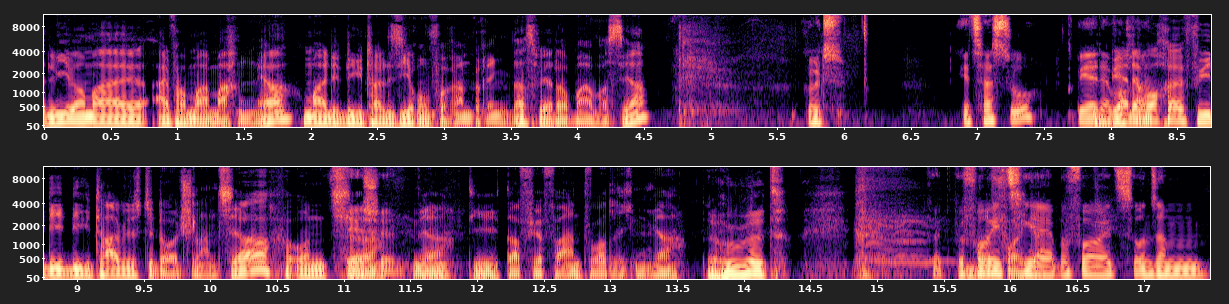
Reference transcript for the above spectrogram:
Lieber mal einfach mal machen, ja? Mal die Digitalisierung voranbringen. Das wäre doch mal was, ja? Gut. Jetzt hast du Bär der Bär Woche. der Woche für die Digitalwüste Deutschlands, ja? Und Sehr äh, schön. ja, die dafür Verantwortlichen, ja. Der Hubert. Gut. Bevor wir jetzt hier, bevor wir jetzt zu unserem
